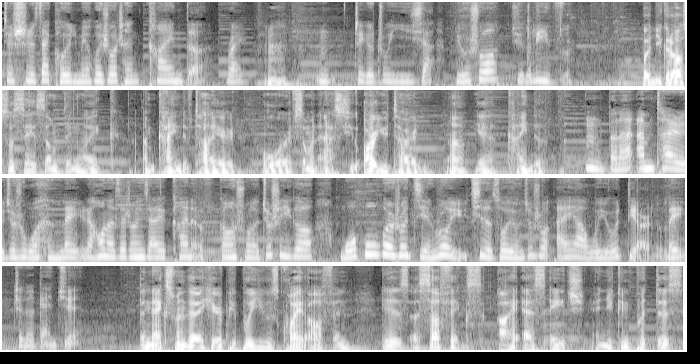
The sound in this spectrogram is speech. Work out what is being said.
就是在口语里面会说成 kinda，right？ Mm. 嗯，这个注意一下。比如说，举个例子， But you could also say something like, I'm kind of tired. Or if someone asks you, Are you tired? Oh, yeah, kind of. 嗯，本来 I'm tired 就是我很累，然后呢，在中间加一个 kind of，刚刚说了，就是一个模糊或者说减弱语气的作用，就说哎呀，我有点儿累这个感觉。 The next one that I hear people use quite often is a suffix, ish, and you can put this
